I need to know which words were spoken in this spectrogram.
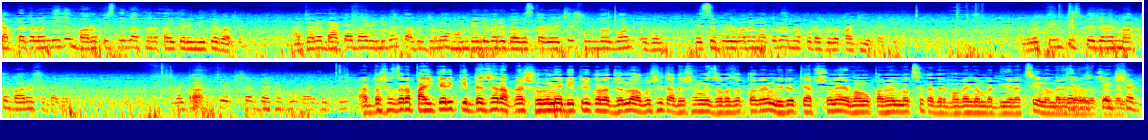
চারটা কালার নিয়ে যান বারো পিস নিলে আপনারা পাইকারি নিতে পারবেন। আর যারা ঢাকার বাইরে নেবেন তাদের জন্য হোম ডেলিভারি ব্যবস্থা রয়েছে সুন্দরবন এবং এসে পরিবারের মাধ্যমে আমরা প্রোডাক্টগুলো পাঠিয়ে থাকি। এগুলো তিন পিস পেয়ে যাবেন মাত্র বারোশো টাকা। শার্ট আর দর্শক যারা পাইকারি কিনতে চান আপনার শোরুমে বিক্রি করার জন্য অবশ্যই তাদের সঙ্গে যোগাযোগ করবেন। ভিডিও ক্যাপশনে এবং কমেন্ট বক্সে তাদের মোবাইল নাম্বার দিয়ে রাখছি এই নম্বরে যোগাযোগ করবেন। শার্ট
